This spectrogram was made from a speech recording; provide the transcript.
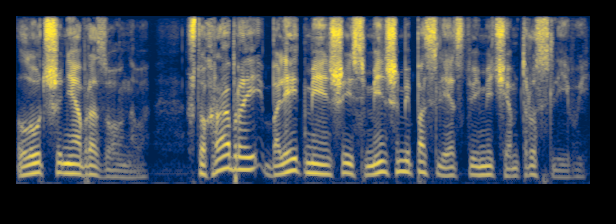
лучше необразованного, что храбрый болеет меньше и с меньшими последствиями, чем трусливый,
